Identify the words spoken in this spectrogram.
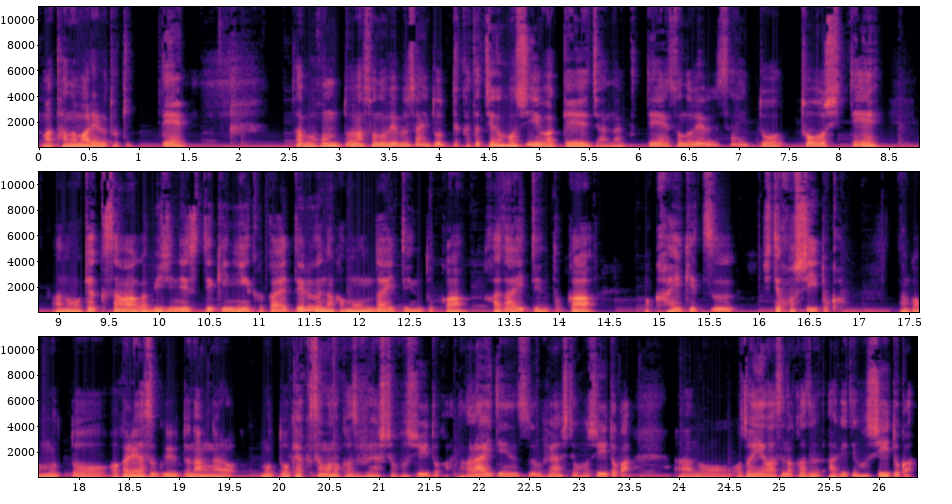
まあ頼まれるときって、多分本当はそのウェブサイトって形が欲しいわけじゃなくて、そのウェブサイトを通して、あの、お客様がビジネス的に抱えてるなんか問題点とか、課題点とか、まあ、解決してほしいとか、なんかもっとわかりやすく言うとなんだろう。もっとお客様の数増やしてほしいとか、なんか来店数増やしてほしいとか、あの、お問い合わせの数上げてほしいとか、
